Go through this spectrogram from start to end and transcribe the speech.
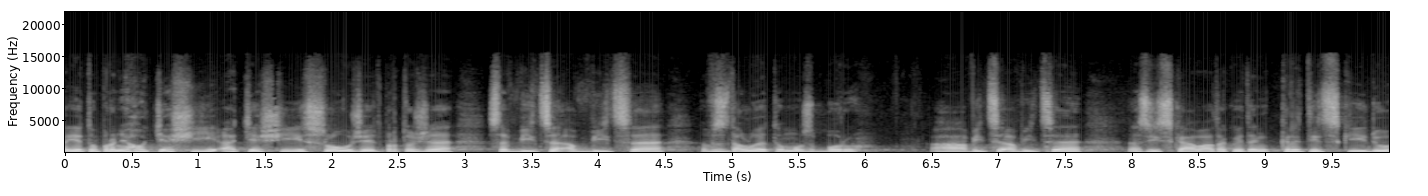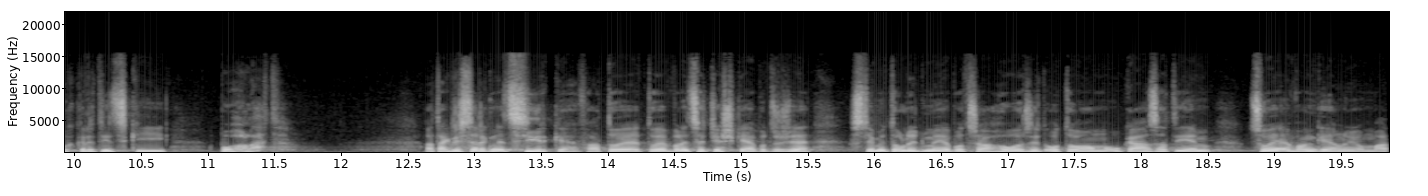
je to pro něho těžší a těžší sloužit, protože se více a více vzdaluje tomu zboru a více a více získává takový ten kritický duch, kritický pohled. A tak když se řekne církev, a to je, to je velice těžké, protože s těmito lidmi je potřeba hovořit o tom, ukázat jim, co je evangelium. A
